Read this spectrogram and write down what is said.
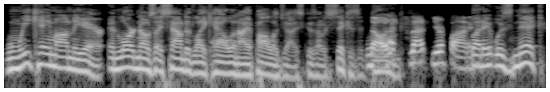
when we came on the air, and Lord knows I sounded like hell, and I apologize because I was sick as a No, dog. that's, that's, you're fine. But it was Nick.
